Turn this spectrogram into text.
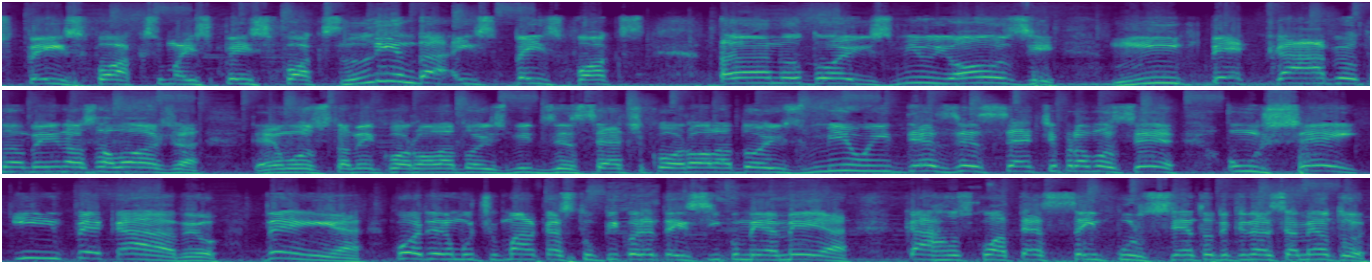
Space Fox, uma Space Fox linda, Space Fox ano 2011, impecável também nossa loja. Temos também Corolla 2017, Corolla 2017 para você, um Shea impecável. Venha, Cordeiro Multimarcas Tupi 4566, carros com até 100% de financiamento.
